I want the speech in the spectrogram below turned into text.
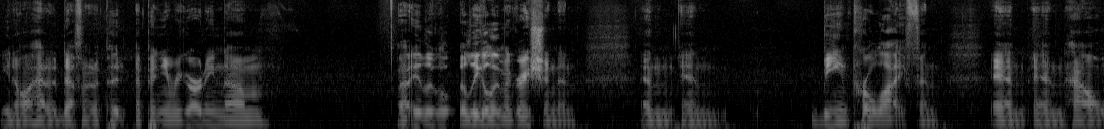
you know, I had a definite opi- opinion regarding um, uh, illegal illegal immigration and and and being pro life and and and how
